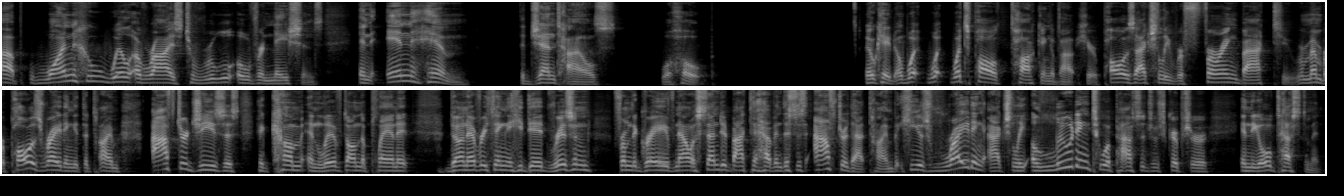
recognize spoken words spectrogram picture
up, one who will arise to rule over nations, and in him the Gentiles will hope. Okay, now what, what, what's Paul talking about here? Paul is actually referring back to, remember, Paul is writing at the time after Jesus had come and lived on the planet, done everything that he did, risen from the grave, now ascended back to heaven. This is after that time, but he is writing actually alluding to a passage of scripture in the Old Testament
